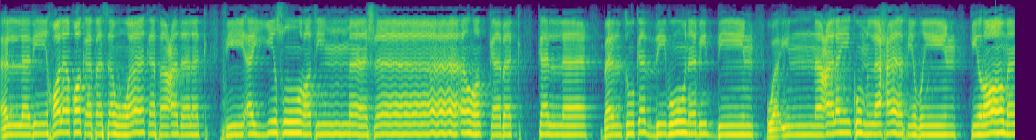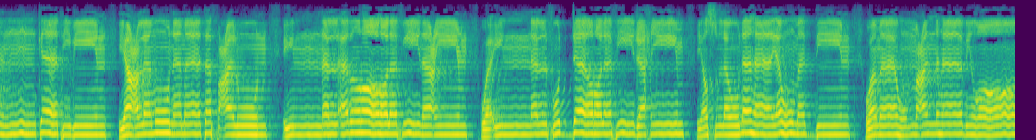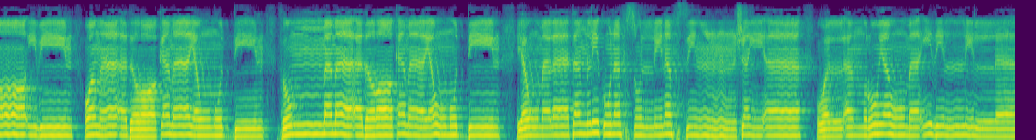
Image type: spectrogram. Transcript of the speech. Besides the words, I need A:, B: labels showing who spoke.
A: الَّذِي خَلَقَكَ فَسَوَّاكَ فَعَدَلَكَ فِي أَيِّ صُورَةٍ مَا شَاءَ رَكَّبَكَ. كَلَّا بَلْ تُكَذِّبُونَ بِالدِّينِ وَإِنَّ عَلَيْكُمْ لَحَافِظِينَ. كِرَامًا كَاتِبِينَ يَعْلَمُونَ مَا تَفْعَلُونَ. إِنَّ الْأَبْرَارَ لَفِي نَعِيمٍ وَإِنَّ الْفُجَّارَ لَفِي جَحِيمٍ يَصْلَوْنَهَا يَوْمَ الدِّينِ وَمَا هُمْ عَنْهَا بِغَائِبِينَ وَمَا أَدْرَاكَ مَا يَوْمُ الدِّينِ ثُمَّ مَا أَدْرَاكَ مَا يَوْمُ الدِّينِ يَوْمَ لَا تَمْلِكُ نَفْسٌ لِنَفْسٍ شَيْئًا وَالْأَمْرُ يَوْمَئِذٍ لِلَّهِ.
